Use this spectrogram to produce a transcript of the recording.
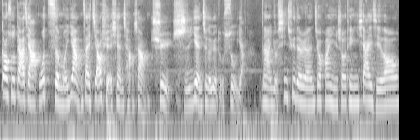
告诉大家我怎么样在教学现场上去实验这个阅读素养。那有兴趣的人就欢迎收听下一集喽。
